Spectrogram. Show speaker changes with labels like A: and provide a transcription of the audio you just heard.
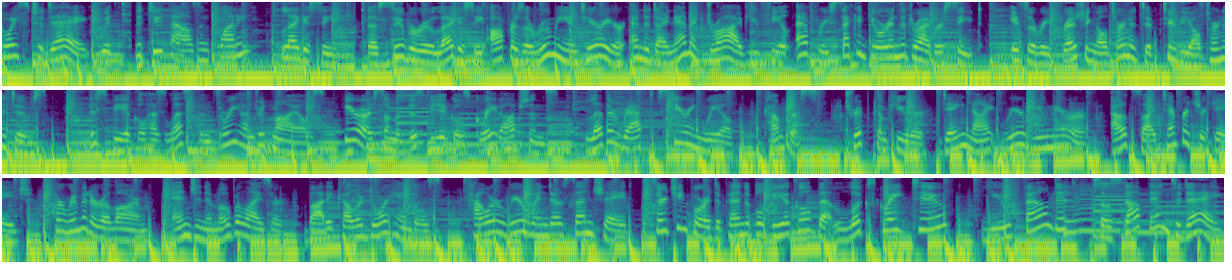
A: choice today with the 2020 Legacy. The Subaru Legacy offers a roomy interior and a dynamic drive you feel every second you're in the driver's seat. It's a refreshing alternative to the alternatives. This vehicle has less than 300 miles. Here are some of this vehicle's great options. Leather-wrapped steering wheel, compass, trip computer, day-night rear view mirror, outside temperature gauge, perimeter alarm, engine immobilizer, body color door handles, power rear window sunshade. Searching for a dependable vehicle that looks great too? You found it, so stop in today.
